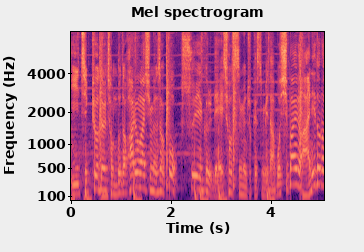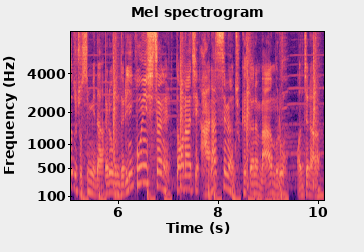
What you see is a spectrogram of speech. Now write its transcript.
이 지표들 전부 다 활용하시면서 꼭 수익을 내셨으면 좋겠습니다. 뭐 시바이누 아니더라도 좋습니다. 여러분들이 코인 시장을 떠나지 않았으면 좋겠다는 마음으로 언제나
